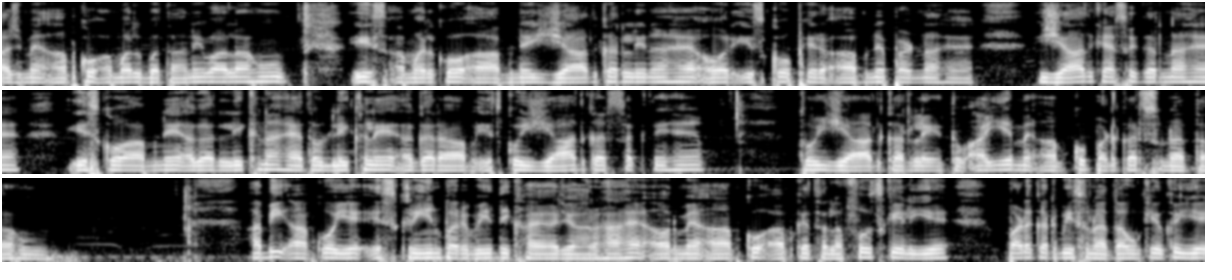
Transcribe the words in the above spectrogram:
आज मैं आपको अमल बताने वाला हूँ। इस अमल को आपने याद कर लेना है और इसको फिर आपने पढ़ना है। याद कैसे करना है? इसको आपने अगर लिखना है तो लिख लें। अगर आप इसको याद कर सकते हैं तो याद कर लें। तो आइए मैं आपको पढ़कर सुनाता हूँ। अभी आपको ये स्क्रीन पर भी दिखाया जा रहा है और मैं आपको आपके तलफ़ के लिए पढ़ कर भी सुनाता हूँ, क्योंकि ये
